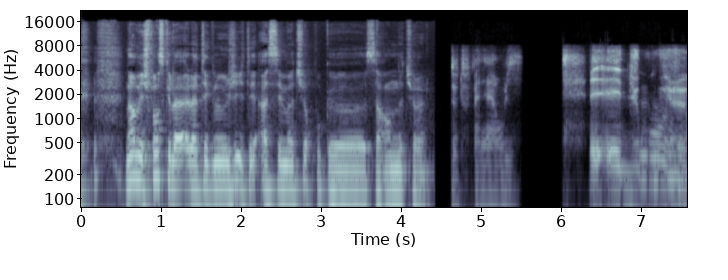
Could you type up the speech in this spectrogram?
Non mais je pense que la, la technologie était assez mature pour que ça rende naturel De toute manière, oui. Et, et du coup, je-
